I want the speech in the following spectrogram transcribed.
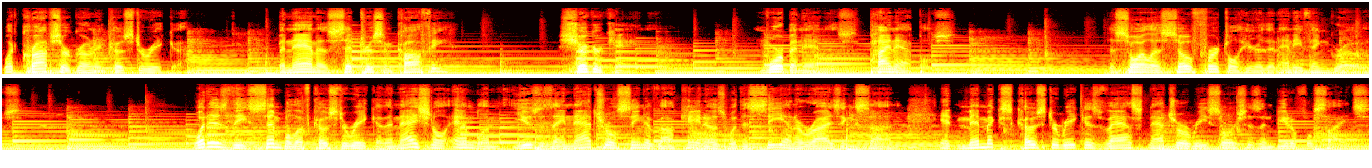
What crops are grown in Costa Rica? Bananas, citrus, and coffee, sugarcane, more bananas, pineapples. The soil is so fertile here that anything grows. What is the symbol of Costa Rica? The national emblem uses a natural scene of volcanoes with a sea and a rising sun. It mimics Costa Rica's vast natural resources and beautiful sights.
